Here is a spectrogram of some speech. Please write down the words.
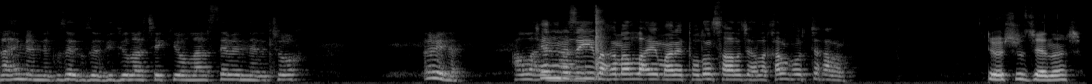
Rahim Emre güzel güzel videolar çekiyorlar. Sevenleri çok. Öyle. Allah Kendinize iyi bakın. Allah'a emanet olun. Sağlıcakla kalın. Hoşça kalın. Görüşürüz Caner.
